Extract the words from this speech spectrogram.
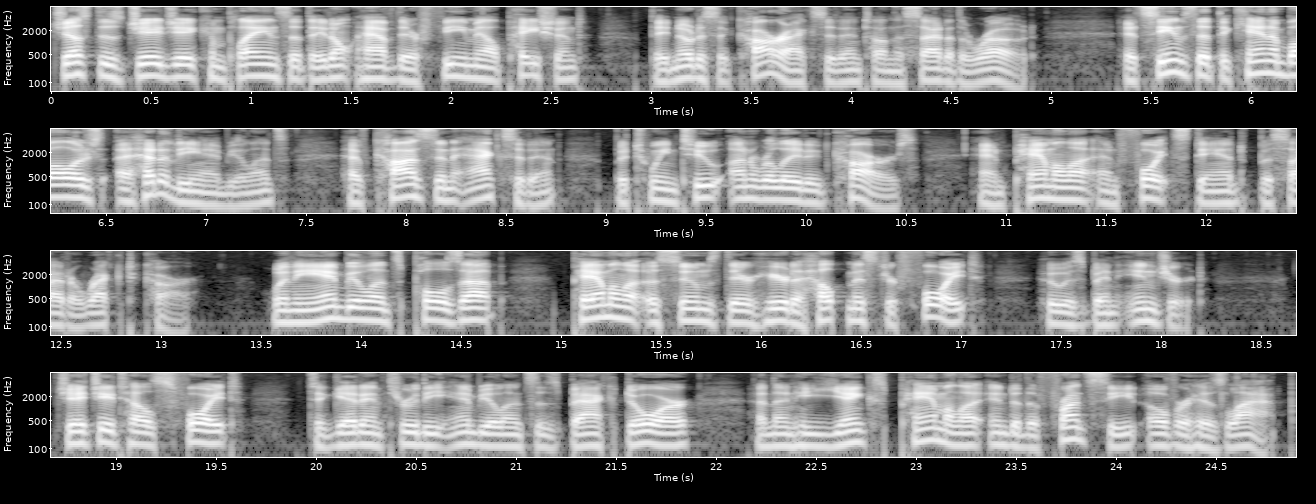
Just as JJ complains that they don't have their female patient, they notice a car accident on the side of the road. It seems that the cannonballers ahead of the ambulance have caused an accident between two unrelated cars, and Pamela and Foyt stand beside a wrecked car. When the ambulance pulls up, Pamela assumes they're here to help Mr. Foyt, who has been injured. JJ tells Foyt to get in through the ambulance's back door, and then he yanks Pamela into the front seat over his lap.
